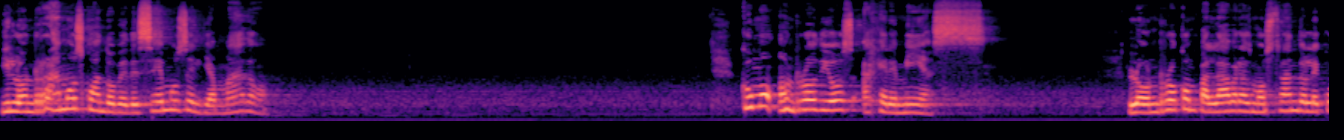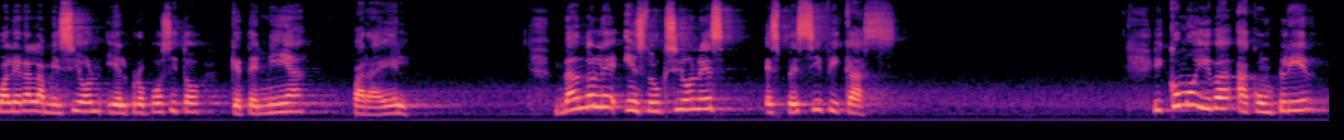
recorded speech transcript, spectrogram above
Y lo honramos cuando obedecemos el llamado. ¿Cómo honró Dios a Jeremías? Lo honró con palabras mostrándole cuál era la misión y el propósito que tenía para él, dándole instrucciones específicas. ¿Y cómo iba a cumplir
